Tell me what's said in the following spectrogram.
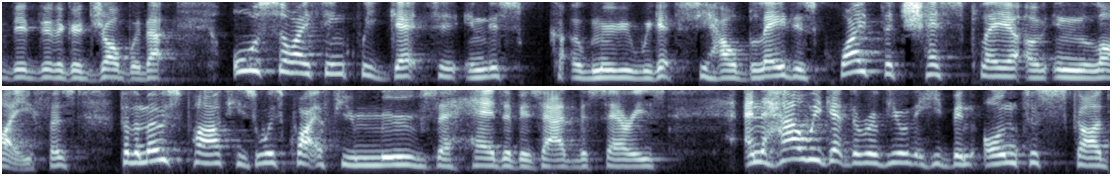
did, did a good job with that. Also, I think we get to, in this movie, we get to see how Blade is quite the chess player of, in life. As for the most part, he's always quite a few moves ahead of his adversaries. And how we get the reveal that he'd been on to Scud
